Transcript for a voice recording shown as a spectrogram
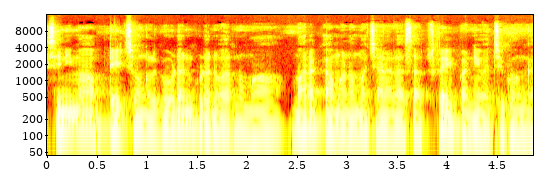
சினிமா அப்டேட்ஸ் உங்களுக்கு உடனுக்குடன் வரணுமா? மறக்காமல் நம்ம சேனலை சப்ஸ்கிரைப் பண்ணி வச்சுக்கோங்க.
